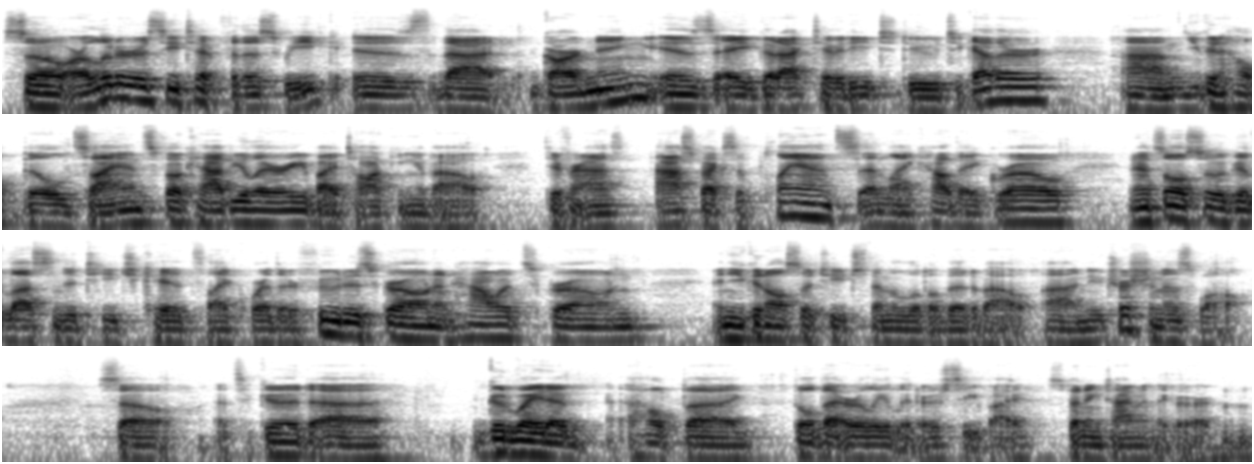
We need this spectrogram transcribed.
So our literacy tip for this week is that gardening is a good activity to do together. Um, you can help build science vocabulary by talking about different as aspects of plants and like how they grow. And it's also a good lesson to teach kids like where their food is grown and how it's grown. And you can also teach them a little bit about uh, nutrition as well. So that's a good, uh, good way to help uh, build that early literacy by spending time in the garden.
